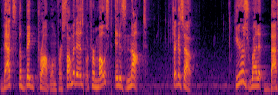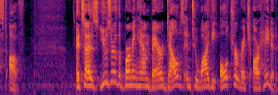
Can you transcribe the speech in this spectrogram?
That's the big problem. For some it is, but for most it is not. Check this out. Here's Reddit best of. It says, user the Birmingham Bear delves into why the ultra rich are hated.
